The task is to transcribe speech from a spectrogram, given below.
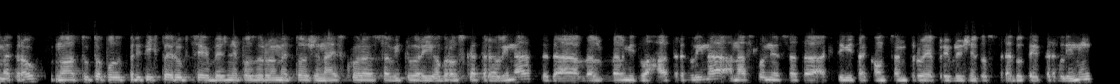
metrov. No a tuto pri týchto erupciách bežne pozorujeme to, že najskôr sa vytvorí obrovská trhlina, teda veľ, veľmi dlhá trhlina a následne sa tá aktivita koncentruje približne do stredu tej trhliny.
